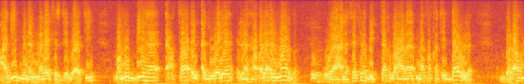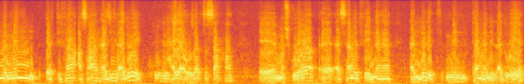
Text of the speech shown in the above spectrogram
عديد من المراكز دلوقتي منوط بيها إعطاء الأدوية لهؤلاء المرضى. وعلى فكرة بيتاخدوا على نفقة الدولة برغم من ارتفاع أسعار هذه الأدوية. الحقيقة وزارة الصحة آه، مشكورة آه، أسهمت في إنها قللت من ثمن الأدوية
